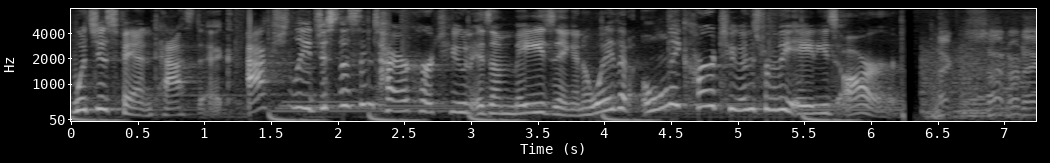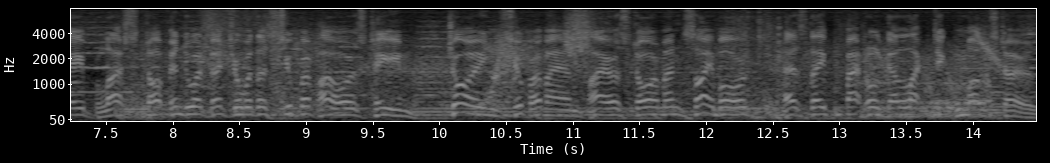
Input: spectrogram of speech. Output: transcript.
which is fantastic. Actually, just this entire cartoon is amazing in a way that only cartoons from the 80s are. Next Saturday, blast off into adventure with the Superpowers team. Join Superman, Firestorm, and Cyborg as they battle galactic monsters.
